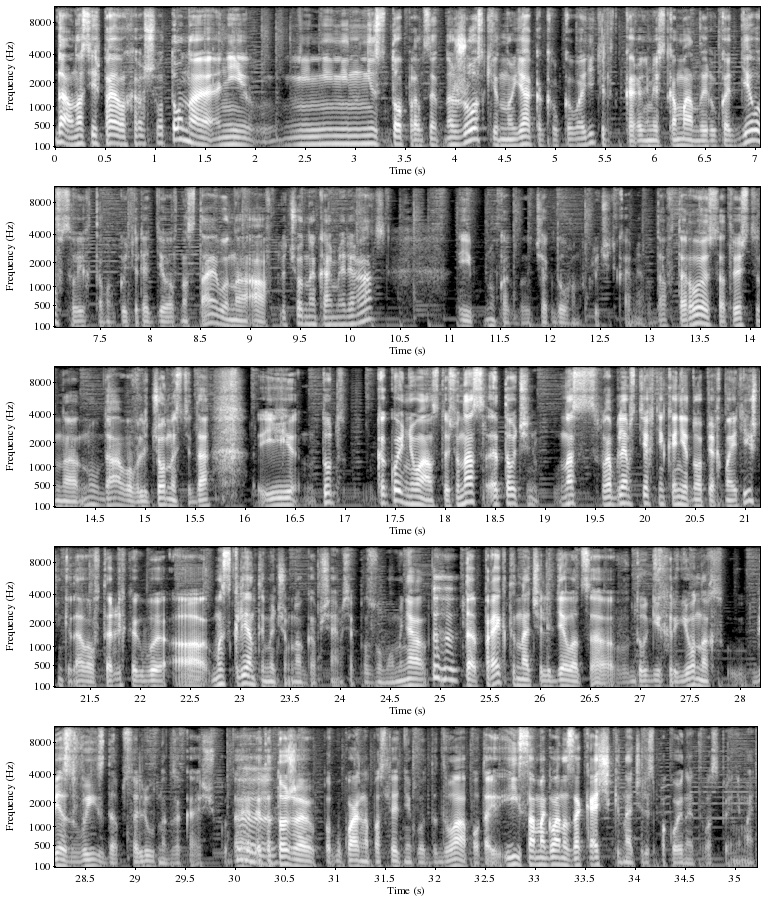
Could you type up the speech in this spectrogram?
Да, у нас есть правила хорошего тона, они не стопроцентно жесткие, но я как руководитель, по крайней мере, с рукоделов своих, там, руководителей отделов настаиваю на, а, включенной камере раз, и, ну, как бы человек должен включить камеру, да. Второе, соответственно, ну, да, вовлеченности, да. И тут какой нюанс? То есть у нас это очень... У нас проблем с техникой нет. Ну, во-первых, мы айтишники, да, во-вторых, как бы а, мы с клиентами очень много общаемся по Zoom. У меня uh-huh. да, проекты начали делаться в других регионах без выезда абсолютно к заказчику. Да. Uh-huh. Это тоже буквально последние года два, полтора. И самое главное, заказчики начали спокойно это воспринимать.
